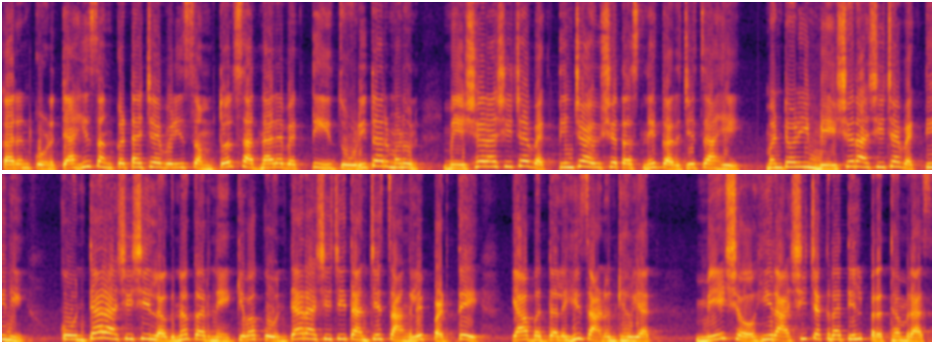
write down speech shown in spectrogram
कारण कोणत्याही संकटाच्या वेळी समतोल साधणाऱ्या व्यक्ती जोडीदार म्हणून मेषराशीच्या व्यक्तींच्या आयुष्यात असणे गरजेचे आहे. मंडळी मेष राशीच्या व्यक्तींनी कोणत्या राशीशी लग्न करणे किंवा कोणत्या राशीची त्यांचे चांगले पडते याबद्दलही जाणून घेऊयात. मेष ही राशीचक्रातील प्रथम रास.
